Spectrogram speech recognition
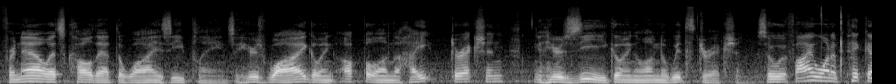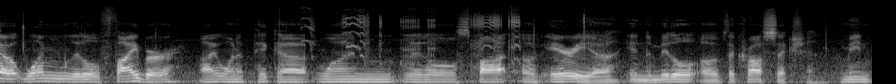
for now, let's call that the YZ plane. So here's Y going up along the height direction, and here's Z going along the width direction. So if I want to pick out one little fiber I want to pick out one little spot of area in the middle of the cross section. I mean,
